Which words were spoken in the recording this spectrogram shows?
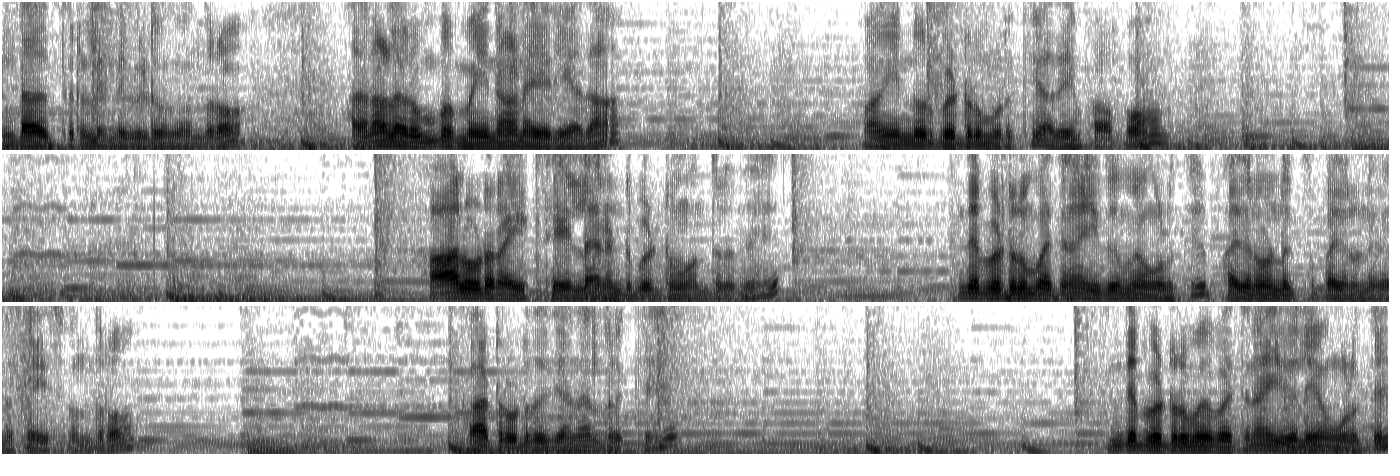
ரெண்டாவது தெருவில் இந்த வீடு வந்து வந்துடும் அதனால் ரொம்ப மெயினான ஏரியா தான். வாங்க இன்னொரு பெட்ரூம் இருக்குது அதையும் பார்ப்போம். ஹாலோட ரைட் சைடில் ரெண்டு பெட்ரூம் வந்துடுது இந்த பெட்ரூம் பார்த்தீங்கன்னா இதுவுமே உங்களுக்கு பதினொன்றுக்கு பதினொன்றுங்கிற சைஸ் வந்துடும் காற்றோடது ஜன்னல் இருக்குது இந்த பெட்ரூமே பார்த்தீங்கன்னா இதுலேயும் உங்களுக்கு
